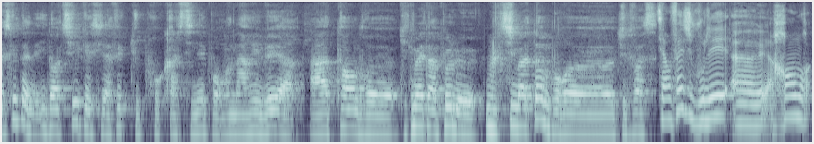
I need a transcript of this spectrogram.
est-ce que tu as identifié qu'est-ce qui a fait que tu procrastinais pour en arriver à, attendre, euh, qu'ils te mettent un peu l'ultimatum pour que tu te fasses? En fait, je voulais rendre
